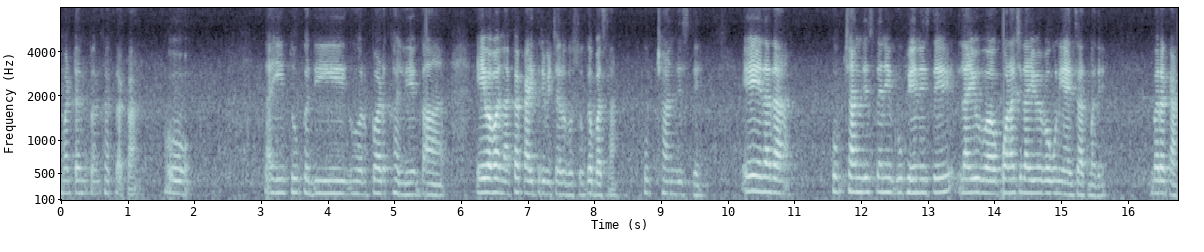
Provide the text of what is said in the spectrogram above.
मटन पण खाता का? हो. ताई तू कधी घोरपड खाल्ली आहे का? ए बाबा नका काहीतरी विचारत बसू. ग बसा. खूप छान दिसते. ए दादा खूप छान दिसते आणि खूप हे नसते लाईव्ह कोणाची लाईव्ह बघून यायचं आतमध्ये. बरं का?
